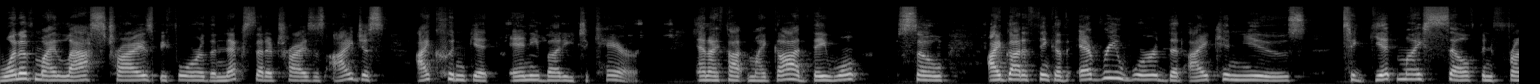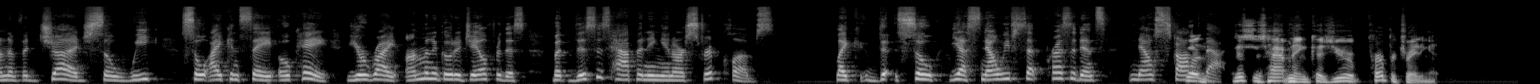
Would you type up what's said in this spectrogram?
One of my last tries before the next set of tries is I just I couldn't get anybody to care. And I thought, my God, they won't. So I got to think of every word that I can use to get myself in front of a judge so we so I can say, okay, you're right. I'm going to go to jail for this, but this is happening in our strip clubs. Like th- so yes, now we've set precedents. Now stop Well, that. this is happening because you're perpetrating it.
